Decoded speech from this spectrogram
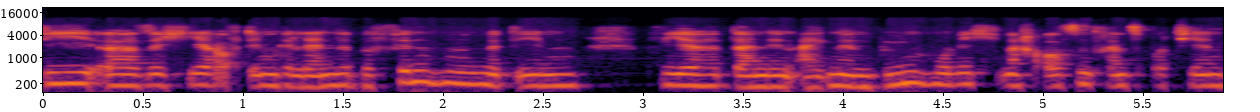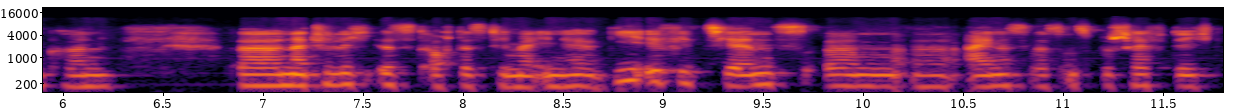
die äh, sich hier auf dem Gelände befinden, mit denen wir dann den eigenen Bühnenhonig nach außen transportieren können. Äh, natürlich ist auch das Thema Energieeffizienz ähm, äh, eines, was uns beschäftigt,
